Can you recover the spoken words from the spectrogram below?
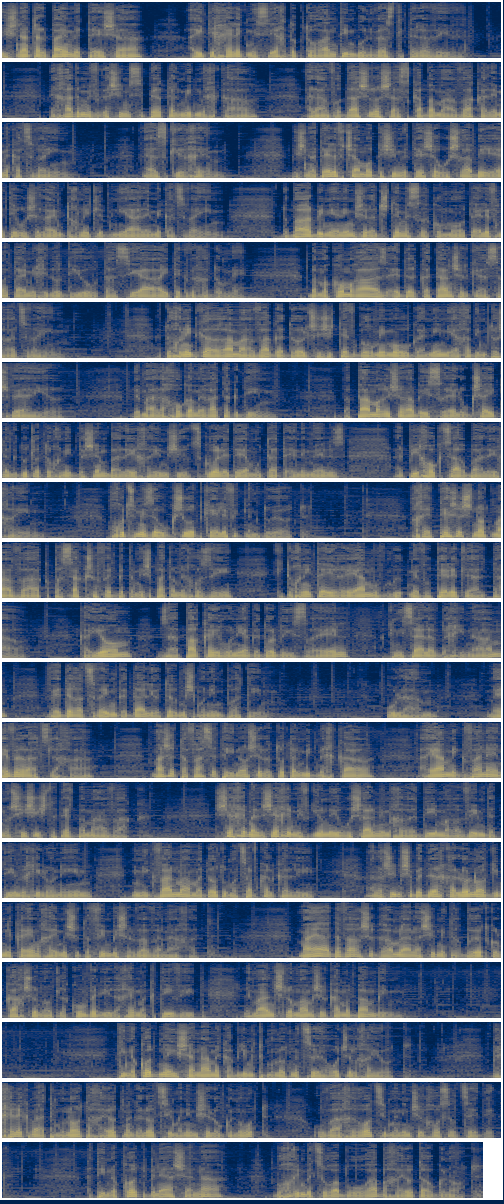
בשנת 2009 הייתי חלק משיח דוקטורנטים באוניברסיטת תל אביב. באחד המפגשים סיפר תלמיד מחקר על העבודה שלו שעסקה במאבק על עמק הצבאים. להזכירכם, בשנת 1999 אושרה בעיריית ירושלים תוכנית לבנייה על עמק הצבאים. דובר על בניינים של עד 12 קומות, 1,200 יחידות דיור, תעשייה, הייטק וכדומה. במקום ראה אז עדר קטן של כעשרה צבאים. התוכנית גררה מאבק גדול ששיתף גורמים מאורגנים יחד עם תושבי העיר. במהלכו גם הראה תקדים. בפעם הראשונה בישראל הוגשה התנגדות לתוכנית בשם בעלי חיים שיוצגו על ידי עמותת אנימלס על פי חוק צער בעלי חיים. חוץ מזה הוגשו עוד כאלף התנגדויות. אחרי תשע שנות מאבק פסק שופט בית המשפט המחוזי כי תוכנית העירייה מבוטלת לאלתר. כיום זה הפארק העירוני הגדול בישראל, הכניסה אליו בחינם, ועדר הצבעים גדל ליותר מ-80 פרטים. אולם, מעבר להצלחה, מה שתפס את עינו של אותו תלמיד מחקר היה המגוון האנושי שהשתתף במאבק. שכם אל שכם הפגינו ירושלמים חרדים, ערבים, דתיים וחילוניים, ממגוון מעמדות ומצב כלכלי, אנשים שבדרך כלל לא נוהגים לקיים חיים משותפים בשלווה ונחת. מה היה הדבר שגרם לאנשים מתרבויות כל כך שונות לקום ולהילחם אקטיבית למען שלומם של כמה במבים? תינוקות בני שנה מקבלים תמונות מצוירות של חיות. בחלק מהתמונות החיות מגלות סימנים של הוגנות, ובאחרות סימנים של חוסר צדק. התינוקות בני השנה בוחרים בצורה ברורה בחיות ההוגנות.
